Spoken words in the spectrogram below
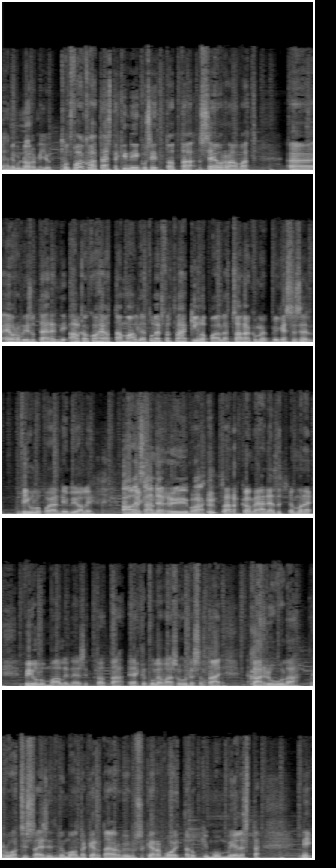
ihan niin kuin normijuttu. Mutta voikohan tästäkin niinku sit tota seuraavat öö, Euroviisut tähdet, niin alkaako he ottaa mallia? Tuleeko tuosta vähän kilpailua? Että saadaanko me, mikä se se viulupojan nimi oli? Alexander Rybak. Saadaanko me häneltä semmoinen viulunmallinen sitten tota, ehkä tulevaisuudessa? Tai Karula Ruotsissa esiintynyt monta kertaa Euroviisussa, kerran voittanutkin mun mielestä. Niin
